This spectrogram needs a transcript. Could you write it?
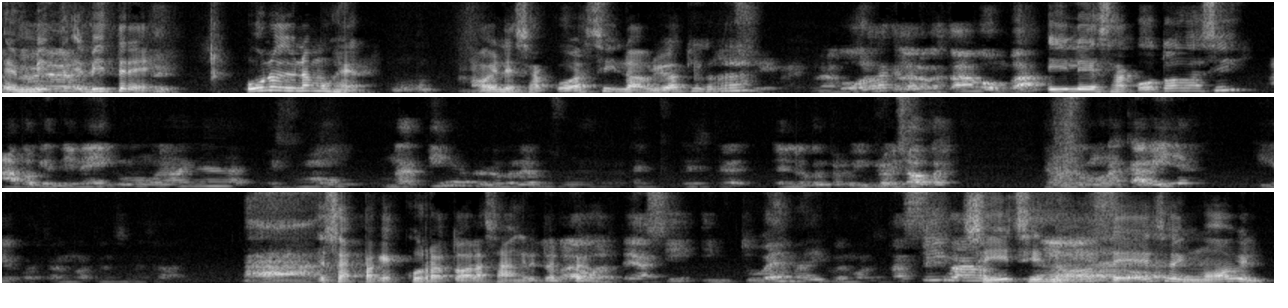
En vi, vi tres. Uno de una mujer. No, y le sacó así, lo abrió aquí ra, Sí, una gorda que la loca estaba bomba. y le sacó todo así. Ah, porque tiene ahí como una vaina, es como una tía, pero el loco le puso una, este, el loco impro- improvisó pues, le puso como unas cabillas y el cuerpo muerto encima de esa vaina. Ah, O sea, es para que escurra toda la sangre y todo el La pelo. voltea así y tú ves, marico, el muerto está así, mano. Sí, sí, no, Ah. sé eso, inmóvil.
